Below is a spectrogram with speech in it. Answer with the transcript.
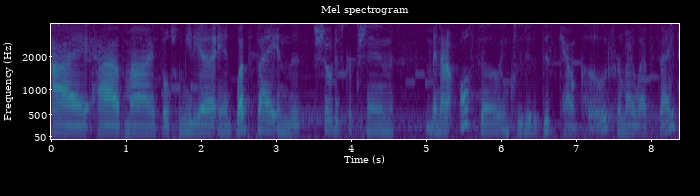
I have my social media and website in this show description. And I also included a discount code for my website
